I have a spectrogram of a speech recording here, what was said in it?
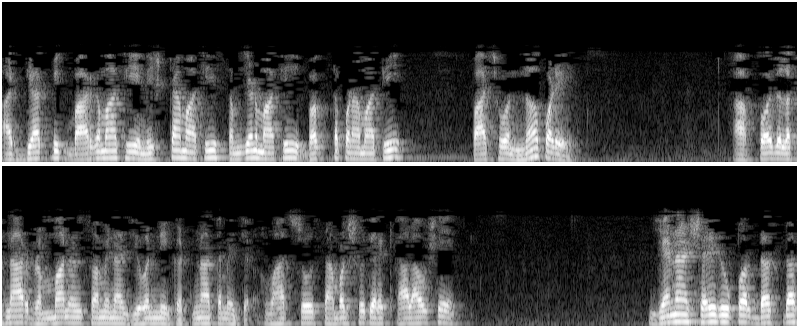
આધ્યાત્મિક માર્ગમાંથી, નિષ્ઠામાંથી, સમજણમાંથી, ભક્તપણામાંથી પાછો ન પડે આ પદ લખનાર બ્રહ્માનંદ સ્વામીના જીવનની ઘટના તમે વાંચશો, સાંભળશો, ત્યારે ખ્યાલ આવશે. જેના શરીર ઉપર દસ દસ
